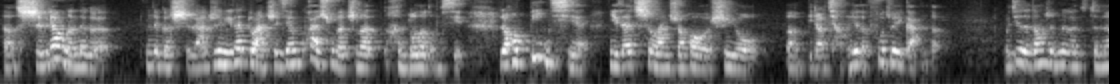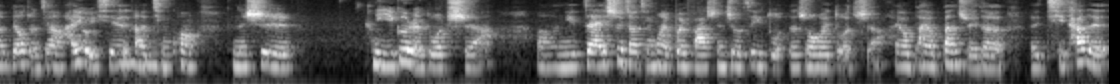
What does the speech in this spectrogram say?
呃食量的那个那个食量，就是你在短时间快速的吃了很多的东西，然后并且你在吃完之后是有呃比较强烈的负罪感的。我记得当时那个诊断标准这样，还有一些呃情况可能是你一个人多吃啊，呃，你在社交情况也不会发生，只有自己躲的时候会多吃啊，还有还有伴随的呃其他的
